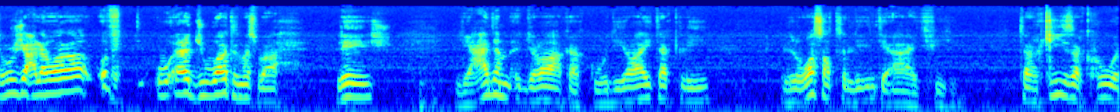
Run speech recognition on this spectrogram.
ترجع لورا افت وقعت جوات المسبح. ليش؟ لعدم إدراكك ودرايتك الوسط اللي انت قاعد فيه. تركيزك هو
